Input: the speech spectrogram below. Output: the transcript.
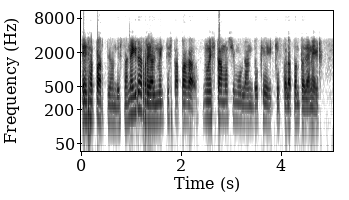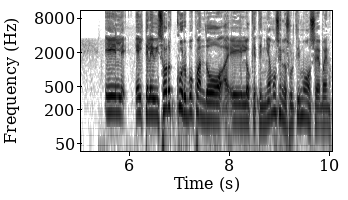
esa parte donde está negra realmente está apagado. No estamos simulando que está la pantalla negra. El, el televisor curvo, cuando eh, lo que teníamos en los últimos, eh, bueno,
